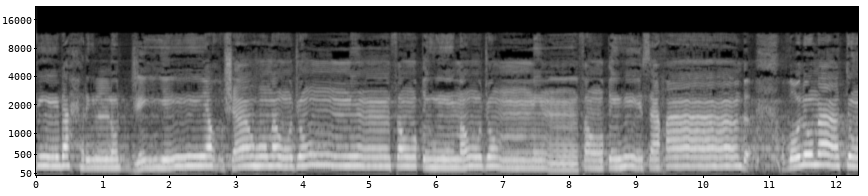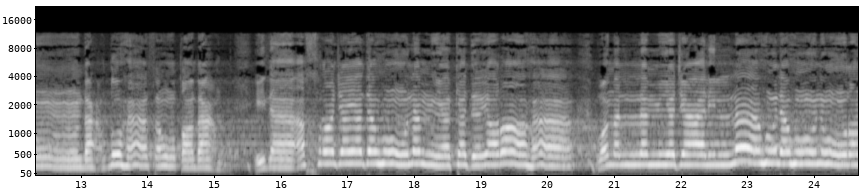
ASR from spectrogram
في بحر لجي يغشاه موج من فوقه موج من فوقه سحاب. ظلمات بعضها فوق بعض. إذا أخرج يده لم يكد يراها. ومن لم يجعل الله له نورا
